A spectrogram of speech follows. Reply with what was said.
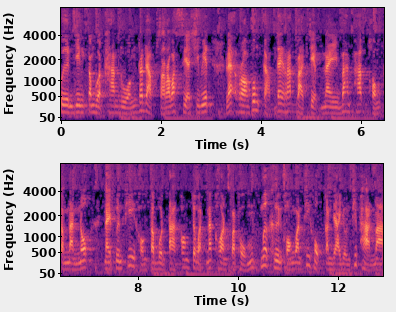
ปืนยิงตำรวจทางหลวงระดับสารวัตรเสียชีวิต และรองผู้กำกับได้รับบาดเจ็บในบ้านพักของกำนันนก ในพื้นที่ของตำบลตากล้องจังหวัดนครปฐมเมื่อคืนของวันที่ 6 กันยายนที่ผ่านมา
